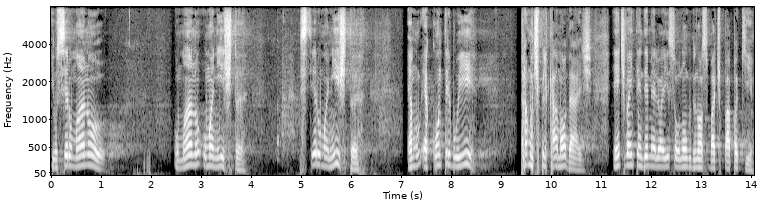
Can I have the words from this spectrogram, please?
E o ser humano humano humanista. Ser humanista é, é contribuir para multiplicar a maldade. E a gente vai entender melhor isso ao longo do nosso bate-papo aqui.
